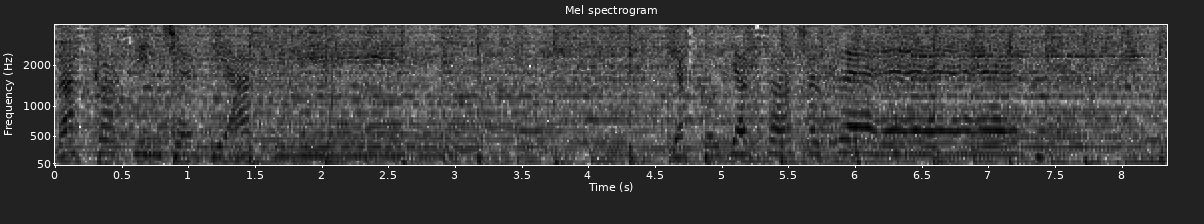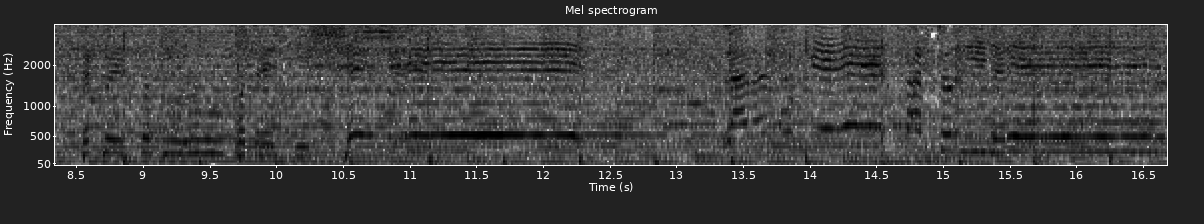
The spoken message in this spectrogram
nascosti in certi attimi. Ti ascolti al social club, per questo tu potresti scegliere sorridere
